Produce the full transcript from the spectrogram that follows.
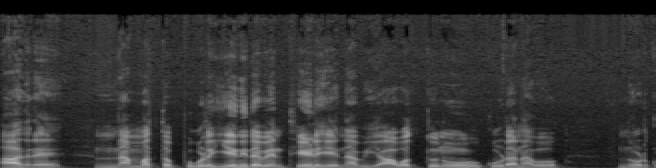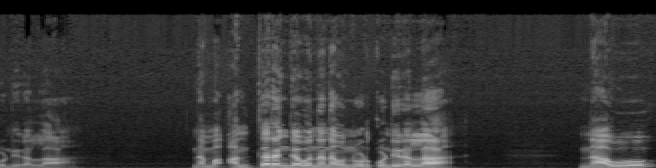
ಆದರೆ ನಮ್ಮ ತಪ್ಪುಗಳು ಏನಿದ್ದಾವೆ ಅಂಥೇಳಿ ನಾವು ಯಾವತ್ತೂ ಕೂಡ ನಾವು ನೋಡಿಕೊಂಡಿರಲ್ಲ. ನಮ್ಮ ಅಂತರಂಗವನ್ನು ನಾವು ನೋಡಿಕೊಂಡಿರಲ್ಲ. ನಾವು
